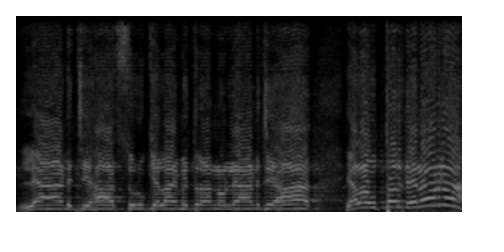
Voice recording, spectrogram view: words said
लँड जिहाद सुरू केलाय मित्रांनो लँड जिहाद याला उत्तर देणार ना?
